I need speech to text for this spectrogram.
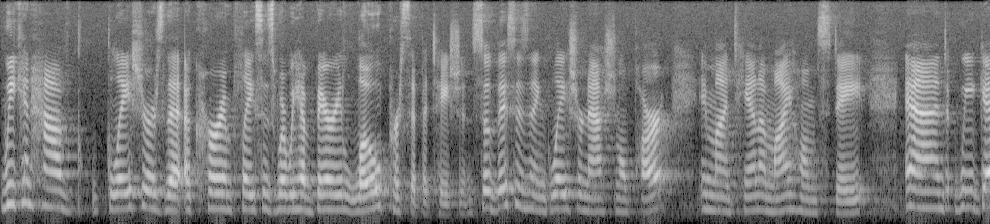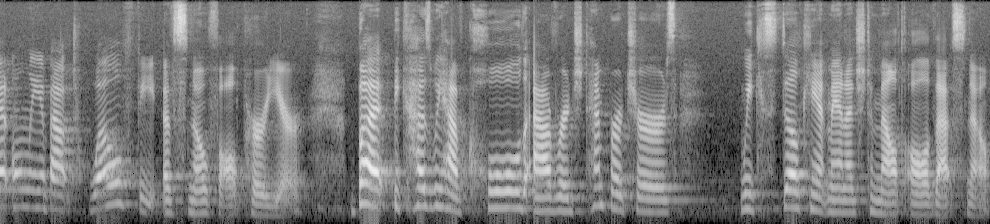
we can have glaciers that occur in places where we have very low precipitation. So this is in Glacier National Park in Montana, my home state, and we get only about 12 feet of snowfall per year. But because we have cold average temperatures, we still can't manage to melt all of that snow.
